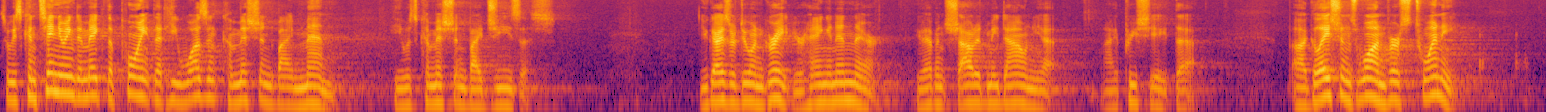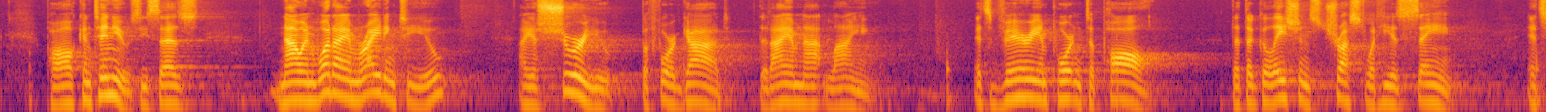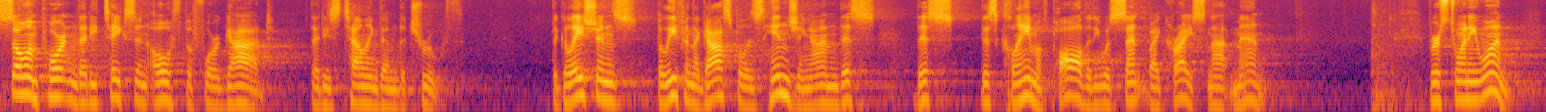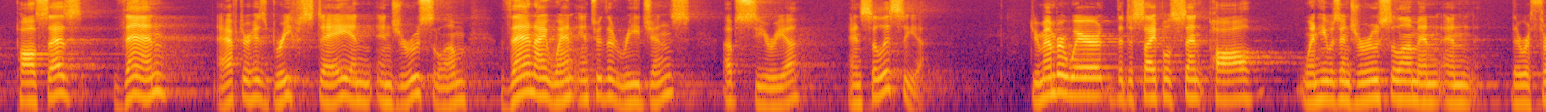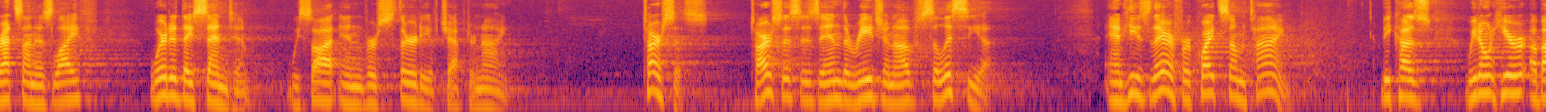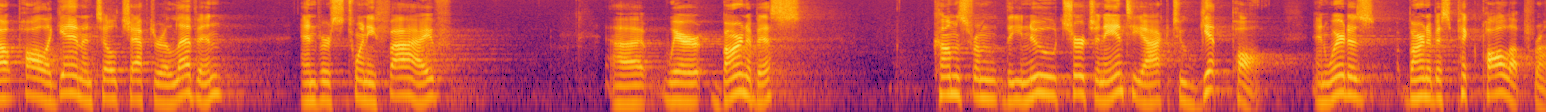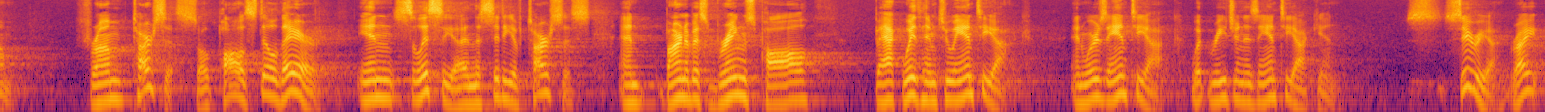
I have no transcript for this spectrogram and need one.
So he's continuing to make the point that he wasn't commissioned by men, he was commissioned by Jesus. You guys are doing great. You're hanging in there. You haven't shouted me down yet. I appreciate that. Uh, Galatians 1, verse 20. Paul continues. He says, Now in what I am writing to you, I assure you before God that I am not lying. It's very important to Paul that the Galatians trust what he is saying. It's so important that he takes an oath before God that he's telling them the truth. The Galatians' belief in the gospel is hinging on this, this, this claim of Paul that he was sent by Christ, not men. Verse 21, Paul says, Then, after his brief stay in, in Jerusalem, then I went into the regions of Syria and Cilicia. Do you remember where the disciples sent Paul when he was in Jerusalem and, and there were threats on his life? Where did they send him? We saw it in verse 30 of chapter 9. Tarsus. Tarsus is in the region of Cilicia. And he's there for quite some time because we don't hear about Paul again until chapter 11 and verse 25, uh, where Barnabas comes from the new church in Antioch to get Paul. And where does Barnabas pick Paul up from? from Tarsus. So Paul is still there in Cilicia, in the city of Tarsus. And Barnabas brings Paul back with him to Antioch. And where's Antioch? What region is Antioch in? Syria, right?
